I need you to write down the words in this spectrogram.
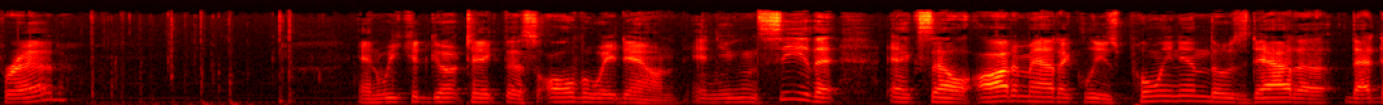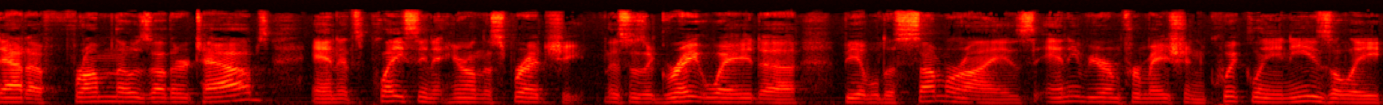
Fred and we could go take this all the way down and you can see that Excel automatically is pulling in those data that data from those other tabs and it's placing it here on the spreadsheet. This is a great way to be able to summarize any of your information quickly and easily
